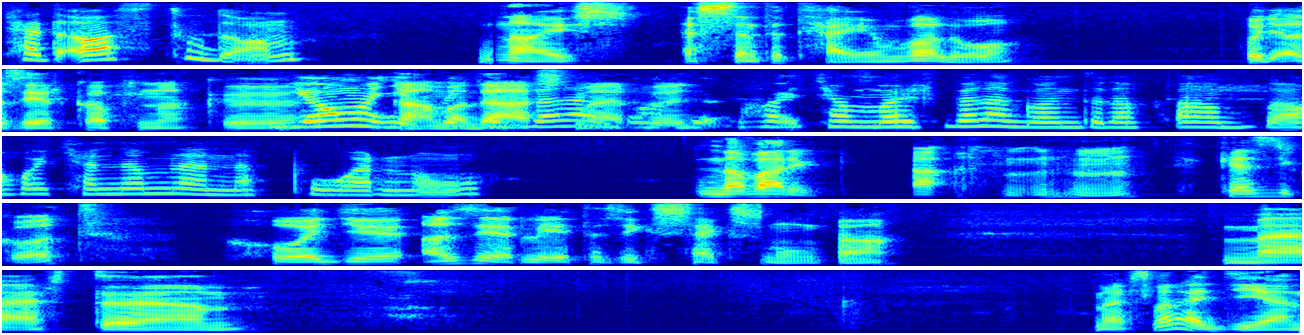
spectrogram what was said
Hát azt tudom. Na és ez szerinted helyen való? Hogy azért kapnak Jó, mondjuk, támadást, mert hogy... hogyha most belegondolok abba, hogyha nem lenne pornó, Na várjuk, ah, uh-huh. kezdjük ott, hogy azért létezik szexmunka, mert mert van egy ilyen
